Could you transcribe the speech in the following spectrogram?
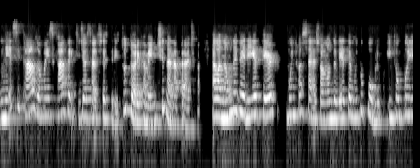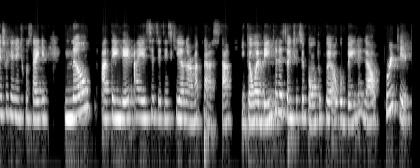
Nesse caso, é uma escada de acesso restrito, teoricamente, né, na prática, ela não deveria ter muito acesso, ela não deveria ter muito público. Então, por isso que a gente consegue não atender a esses itens que a norma traz, tá? Então, é bem interessante esse ponto, foi algo bem legal. Por quê?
